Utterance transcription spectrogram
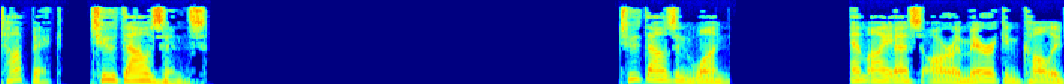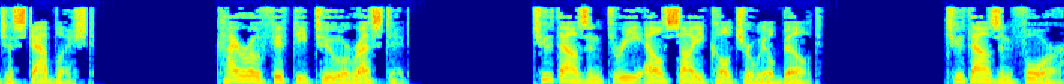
Topic. 2000s 2001 MISR American College established. Cairo 52 arrested. 2003 El Sawy culture wheel built. 2004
